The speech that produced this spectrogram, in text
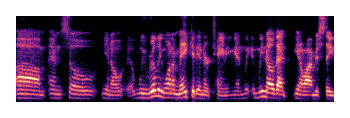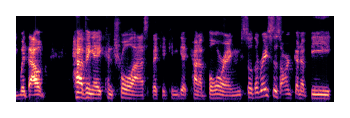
Um, and so, you know, we really want to make it entertaining, and we, we know that you know obviously without having a control aspect, it can get kind of boring. So the races aren't going to be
